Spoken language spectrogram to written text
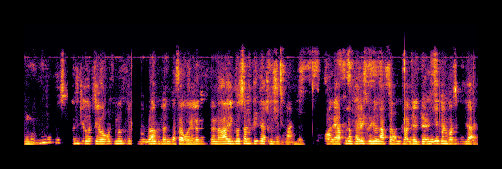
पण केवळ कसा होईल हा एक दिवसांनी किती असू शकतो आणि आपलं बरेच रिजन असतात त्यांचे पण बसलेले आहे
